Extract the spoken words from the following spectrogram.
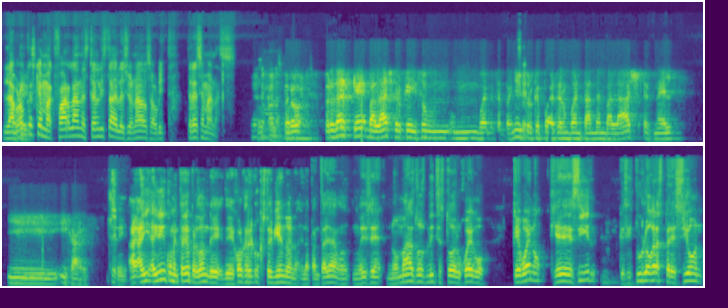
La bronca es que McFarland está en lista de lesionados ahorita, tres semanas pero, pero ¿sabes qué? Balash creo que hizo un, buen desempeño y creo que puede ser un buen tándem Balash, Snell y, y Harris. Sí, Hay, hay, un comentario, perdón, de, de, Jorge Rico que estoy viendo en la, pantalla, donde dice, nomás dos blitzes todo el juego. Qué bueno, quiere decir que si tú logras presión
